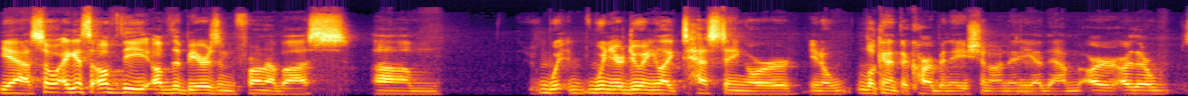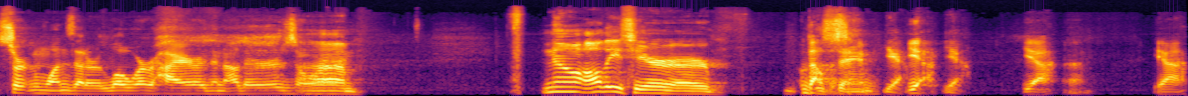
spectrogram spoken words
Yeah. So I guess of the of the beers in front of us, um, w- when you're doing like testing or you know looking at the carbonation on any of them, are are there certain ones that are lower, higher than others, or Um, no, all these here are about the same? Yeah, Yeah. yeah. Yeah. yeah.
